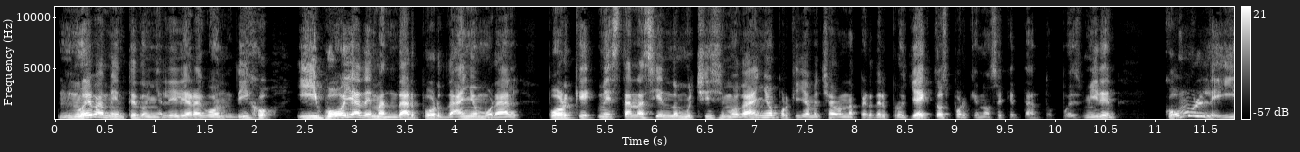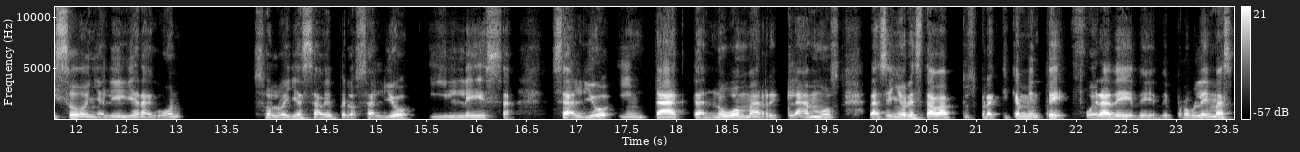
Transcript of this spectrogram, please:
nuevamente doña Lilia Aragón dijo, y voy a demandar por daño moral, porque me están haciendo muchísimo daño, porque ya me echaron a perder proyectos, porque no sé qué tanto. Pues miren, ¿cómo le hizo doña Lilia Aragón? Solo ella sabe, pero salió ilesa, salió intacta, no hubo más reclamos. La señora estaba pues prácticamente fuera de, de, problemas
